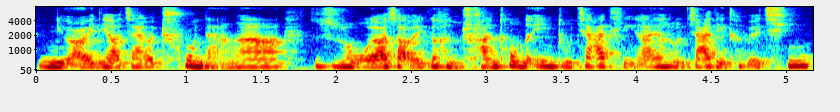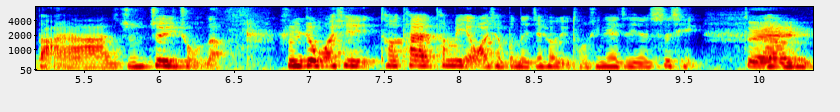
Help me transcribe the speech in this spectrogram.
女儿一定要嫁个处男啊，就是我要找一个很传统的印度家庭啊，那种家底特别清白啊，就是这种的，所以就完全他他他们也完全不能接受女同性恋这件事情。对，嗯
